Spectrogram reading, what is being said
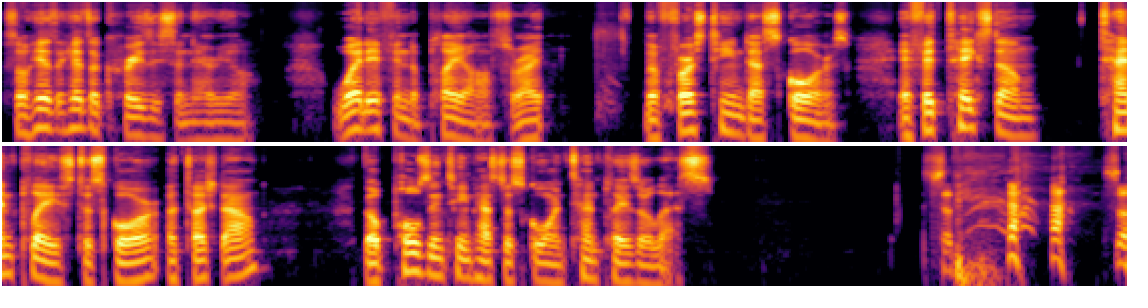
so. Here's here's a crazy scenario. What if in the playoffs, right? The first team that scores, if it takes them ten plays to score a touchdown, the opposing team has to score in ten plays or less. So, so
